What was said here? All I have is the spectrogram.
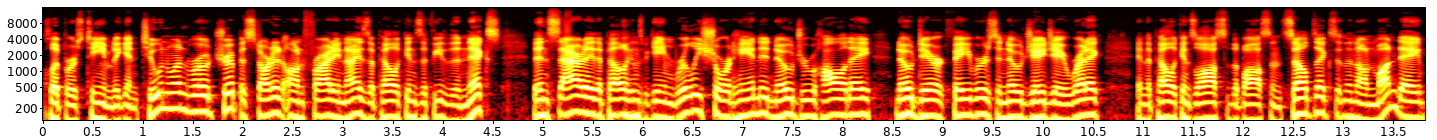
Clippers team. But again, two and one road trip. It started on Friday night as the Pelicans defeated the Knicks. Then Saturday, the Pelicans became really shorthanded. No Jrue Holiday, no Derrick Favors, and no JJ Redick. And the Pelicans lost to the Boston Celtics. And then on Monday,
